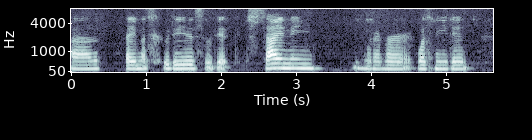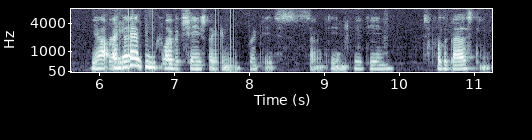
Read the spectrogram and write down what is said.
uh, famous hoodies, we did signing, whatever was needed. Yeah, right. and then I think logo changed like in 2017, 18 for the best. And,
